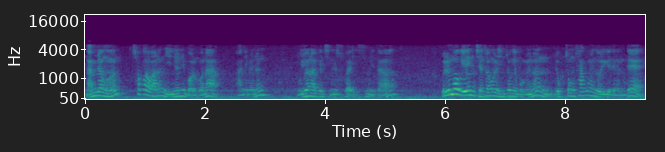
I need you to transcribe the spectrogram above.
남명은 처가와는 인연이 멀거나 아니면은 우연하게 지낼 수가 있습니다. 을목인 재성을 인정해 보면은 욕종 사궁에 놓이게 되는데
